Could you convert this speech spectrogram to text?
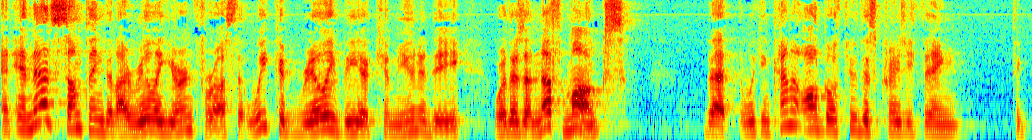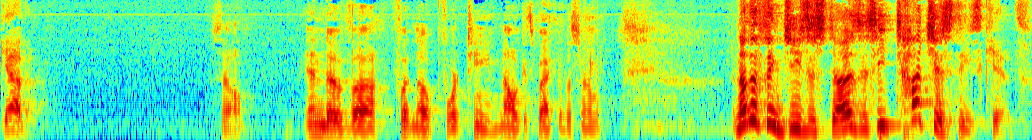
And, and that's something that I really yearn for us that we could really be a community where there's enough monks that we can kind of all go through this crazy thing together. So, end of uh, footnote 14. Now it gets back to the sermon. Another thing Jesus does is he touches these kids.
